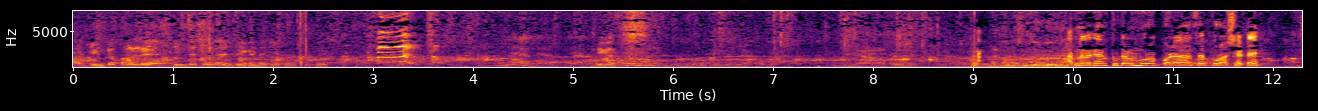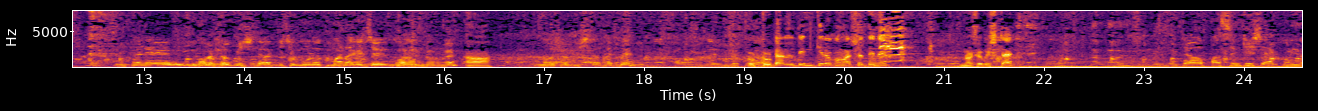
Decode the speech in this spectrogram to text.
আর ডিমটা পারলে ডিমটা চলে আসবে এখানে যে চলে আসবে আপনার এখানে টোটাল মুরগ করা আছে পুরো সেটে? এখানে নশো বিশটা কিছু মোড়ক মারা গেছে গরম গরমে। নশো বিশটা থাকবে। টোটাল ডিম কীরকম আসে দিনে? নশো বিশটায়? এটা পার্সেন্টেজ এখন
